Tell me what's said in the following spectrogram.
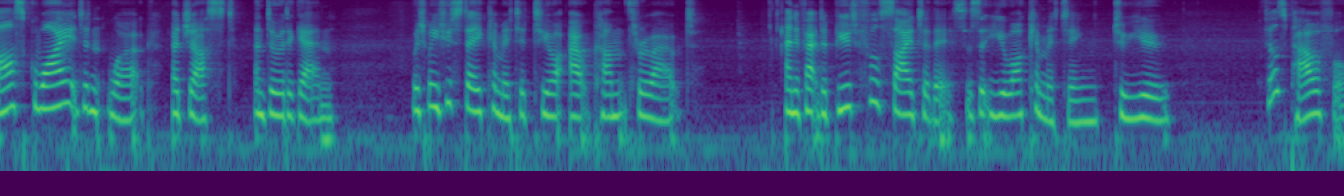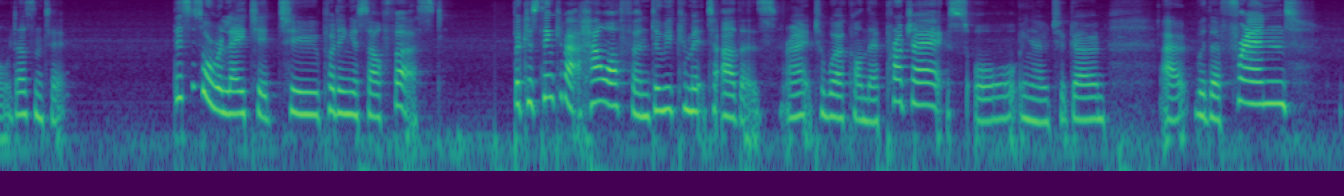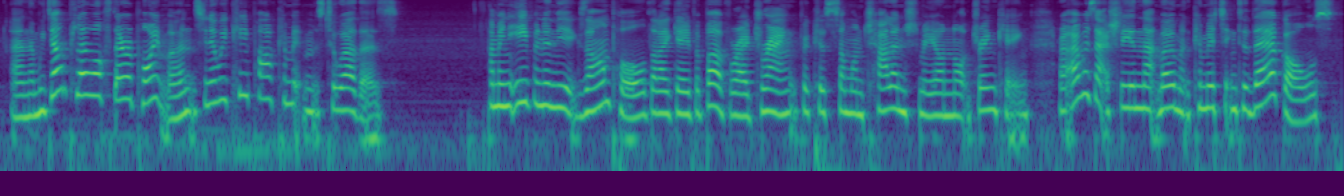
Ask why it didn't work, adjust, and do it again, which means you stay committed to your outcome throughout. And in fact, a beautiful side to this is that you are committing to you. Feels powerful, doesn't it? This is all related to putting yourself first. Because think about how often do we commit to others, right? To work on their projects or, you know, to go out uh, with a friend and then we don't blow off their appointments. You know, we keep our commitments to others. I mean, even in the example that I gave above, where I drank because someone challenged me on not drinking, right? I was actually in that moment committing to their goals,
